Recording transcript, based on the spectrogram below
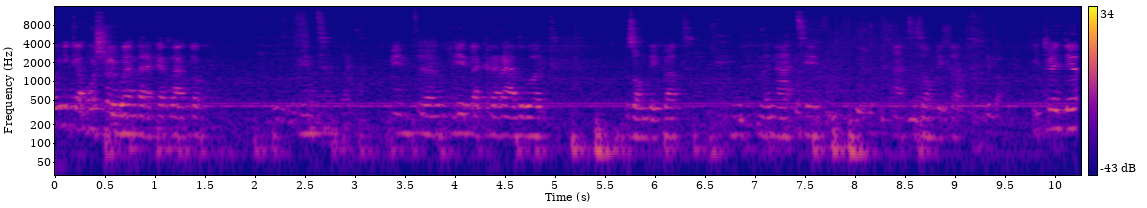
Úgy inkább mosolygó embereket látok, mint, mint gépekre rádugott zombikat vagy náci, náci zombikat. Úgyhogy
